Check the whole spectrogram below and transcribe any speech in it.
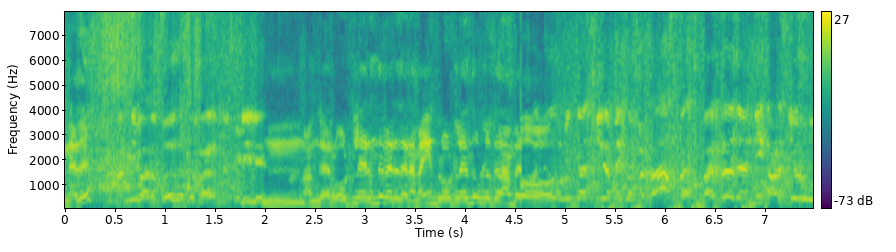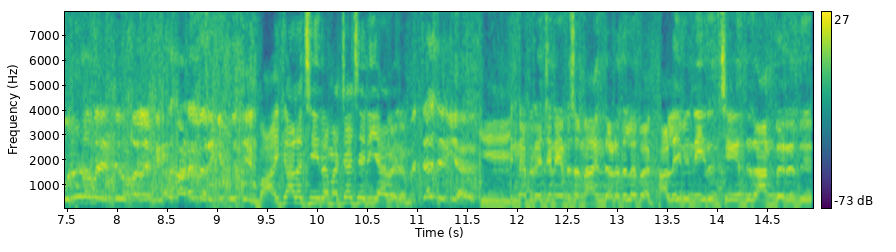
என்னது? அங்கே ரோட்ல இருந்து வருது மெயின் ரோட்ல இருந்து உள்ளுக்கு தான் வாய்க்கால சீரமைச்சா சரியா வரும். என்ன பிரச்சனைன்னு சொன்னா இந்த இடத்துல இப்ப கழிவு நீரும் சேர்ந்து தான் வருது.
